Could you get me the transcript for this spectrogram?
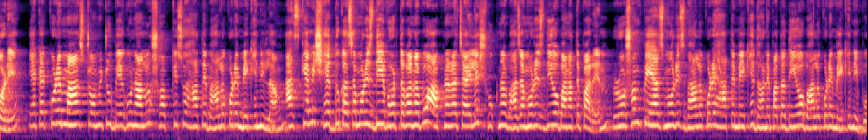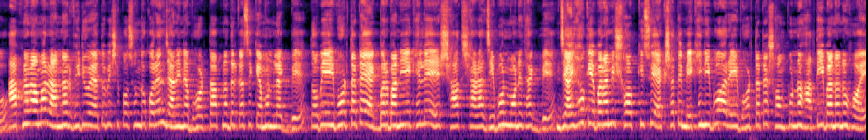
করে। এক এক করে মাছ, টমেটো, বেগুন, আলু সবকিছু হাতে ভালো করে মেখে নিলাম। আজকে আমি সেদ্ধ কাঁচামরিচ দিয়ে ভর্তা বানাবো। আপনারা চাইলে শুকনা ভাজা মরিচ দিয়েও বানাতে পারেন। রসুন, পেঁয়াজ মরিচ ভালো করে হাতে মেখে ধনেপাতা দিয়েও ভালো করে মেখে নিব। আপনারা আমার রান্নার ভিডিও এত বেশি পছন্দ করেন, জানি না ভর্তা আপনাদের কাছে কেমন লাগবে। তবে এই ভর্তাটা একবার বানিয়ে খেলে এর স্বাদ সারা জীবন মনে থাকবে। যাই হোক, এবার আমি সবকিছু একসাথে মেখে নিব আর এই ভর্তাটা সম্পূর্ণ হাতেই বানানো হয়।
